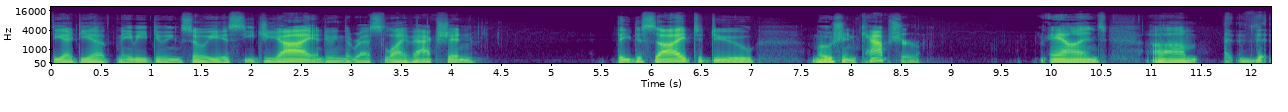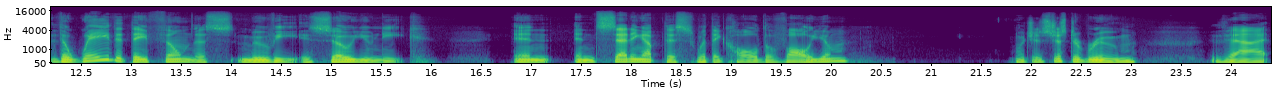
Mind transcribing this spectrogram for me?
the idea of maybe doing Snowy as CGI and doing the rest live action, they decide to do motion capture, and um, the the way that they film this movie is so unique in in setting up this what they call the volume which is just a room that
